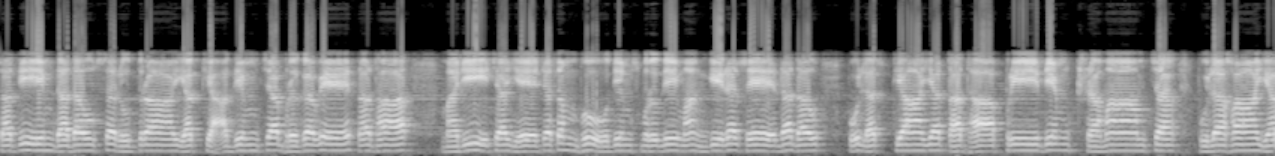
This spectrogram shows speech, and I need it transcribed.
सतीं ददौ स रुद्राय ख्यादिं च भृगवे तथा मरीच ये च सम्भूतिं स्मृतिमङ्गिरसे ददौ पुलस्थ्याय तथा प्रीतिं क्षमां च पुलहाय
